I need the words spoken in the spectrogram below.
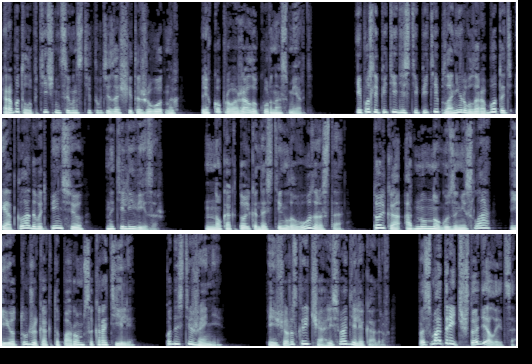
Работала птичницей в Институте защиты животных, легко провожала кур на смерть. И после 55 планировала работать и откладывать пенсию на телевизор. Но как только достигла возраста, только одну ногу занесла, ее тут же как топором сократили. По достижении. И еще раскричались в отделе кадров. «Посмотрите, что делается!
